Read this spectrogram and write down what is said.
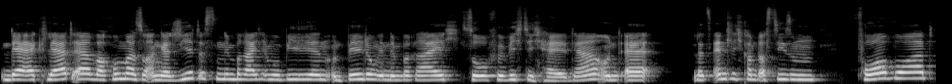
in der erklärt er, warum er so engagiert ist in dem Bereich Immobilien und Bildung in dem Bereich so für wichtig hält, ja. Und er letztendlich kommt aus diesem Vorwort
